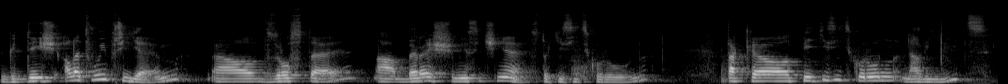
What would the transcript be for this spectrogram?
Když ale tvůj příjem vzroste a bereš měsíčně 100 tisíc korun, tak 5 eh, tisíc korun navíc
